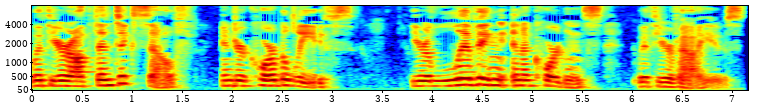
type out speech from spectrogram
with your authentic self and your core beliefs, you're living in accordance with your values.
